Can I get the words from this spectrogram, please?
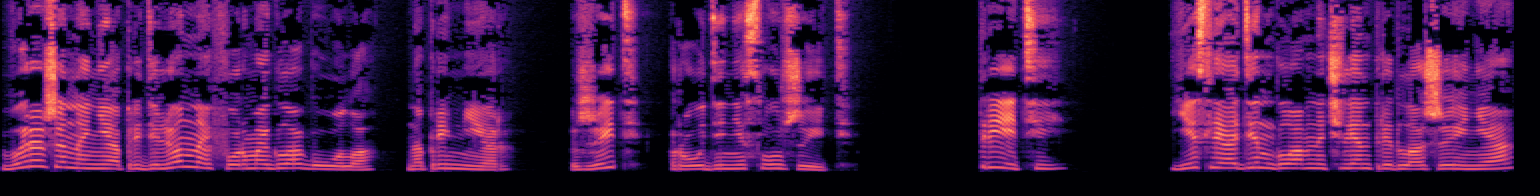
выражены неопределенной формой глагола, например, «жить, родине служить». Третий. Если один главный член предложения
